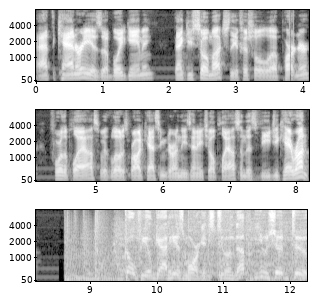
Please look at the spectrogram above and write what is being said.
at the Cannery is uh, Boyd Gaming. Thank you so much, the official uh, partner for the playoffs with Lotus Broadcasting during these NHL playoffs and this VGK run. Cofield got his mortgage tuned up. You should too.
